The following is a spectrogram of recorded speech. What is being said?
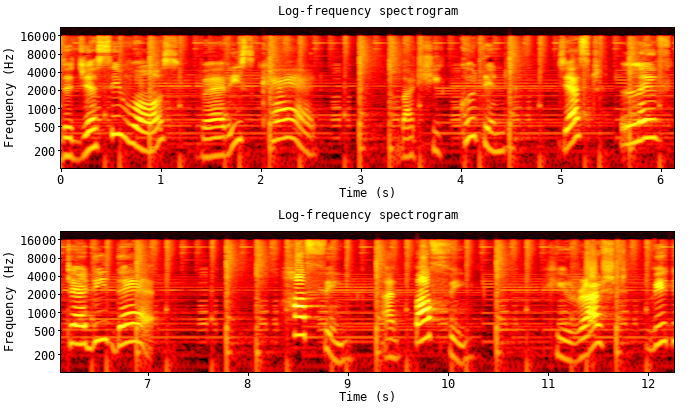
The Jessy was very scared, but he couldn't just leave Teddy there. Huffing and puffing, he rushed with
